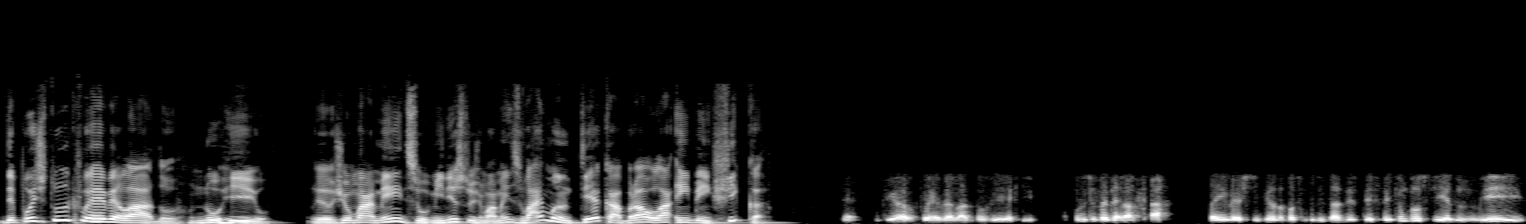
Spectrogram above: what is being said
Depois de tudo que foi revelado no Rio, o Gilmar Mendes, o ministro Gilmar Mendes, vai manter Cabral lá em Benfica? É, o que foi revelado no Rio é que a Polícia Federal está tá investigando a possibilidade de ter feito um dossiê do juiz,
